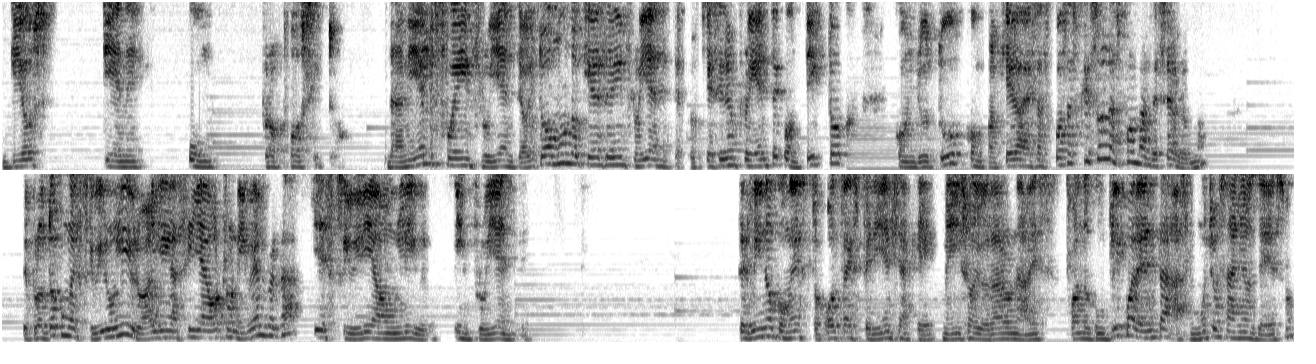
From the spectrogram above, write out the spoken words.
Dios tiene un propósito. Daniel fue influyente. Hoy todo el mundo quiere ser influyente, pero quiere ser influyente con TikTok, con YouTube, con cualquiera de esas cosas, que son las formas de serlo, ¿no? De pronto con escribir un libro, alguien así ya a otro nivel, ¿verdad? Y escribiría un libro influyente. Termino con esto, otra experiencia que me hizo llorar una vez. Cuando cumplí 40, hace muchos años de eso,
